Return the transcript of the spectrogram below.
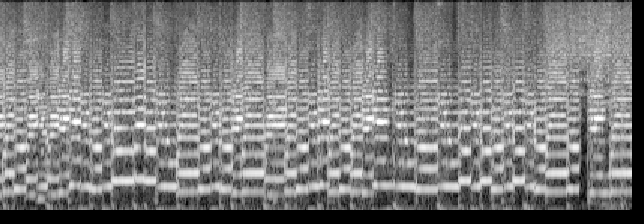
Tengo el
